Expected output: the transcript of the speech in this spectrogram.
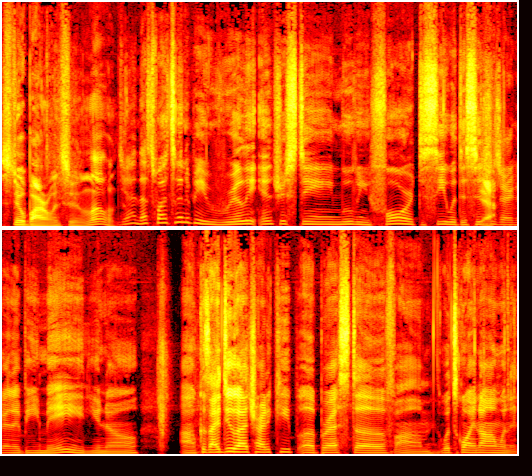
still borrowing student loans. Yeah, that's why it's going to be really interesting moving forward to see what decisions are going to be made. You know, because I do, I try to keep abreast of um, what's going on when,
